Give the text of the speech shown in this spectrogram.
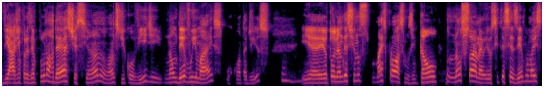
viagem, por exemplo, para o Nordeste esse ano, antes de Covid. Não devo ir mais por conta disso. Uhum. E é, eu tô olhando destinos mais próximos. Então, não só, né? Eu cito esse exemplo, mas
